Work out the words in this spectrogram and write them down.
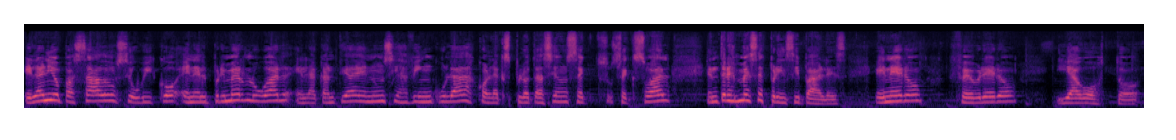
El año pasado se ubicó en el primer lugar en la cantidad de denuncias vinculadas con la explotación sex- sexual en tres meses principales, enero, febrero y agosto.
